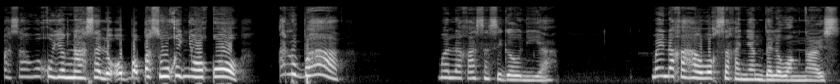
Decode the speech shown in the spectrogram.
Asawa ko yung nasa loob, papasukin niyo ako! Ano ba? Malakas na sigaw niya. May nakahawak sa kanyang dalawang nurse.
